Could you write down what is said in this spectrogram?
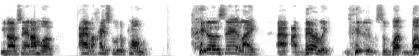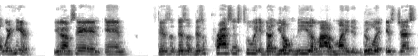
You know what I'm saying? I'm a I have a high school diploma. you know what I'm saying? Like I, I barely, so, but but we're here. You know what I'm saying? And, and there's a, there's a there's a process to it. it does, you don't need a lot of money to do it. It's just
